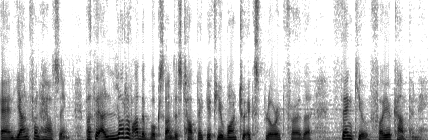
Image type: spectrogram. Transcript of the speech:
and Jan van Helsing. But there are a lot of other books on this topic if you want to explore it further. Thank you for your company.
